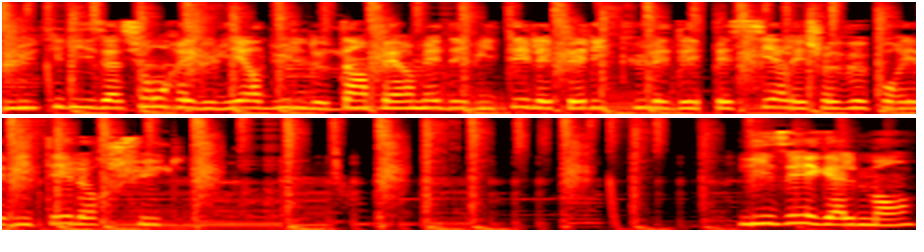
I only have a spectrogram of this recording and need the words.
L'utilisation régulière d'huile de thym permet d'éviter les pellicules et d'épaissir les cheveux pour éviter leur chute. Lisez également,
